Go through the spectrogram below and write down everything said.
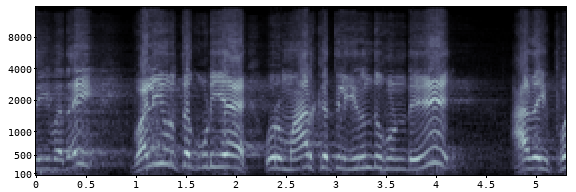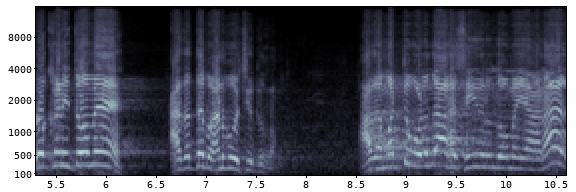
செய்வதை வலியுறுத்தக்கூடிய ஒரு மார்க்கத்தில் இருந்து கொண்டு அதை புறக்கணித்தோமே அதை அனுபவிச்சுட்டு இருக்கிறோம். அதை மட்டும் ஒழுங்காக செய்திருந்தோமே ஆனால்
